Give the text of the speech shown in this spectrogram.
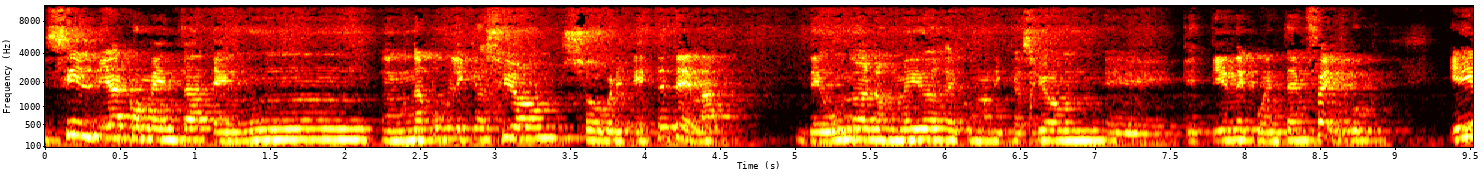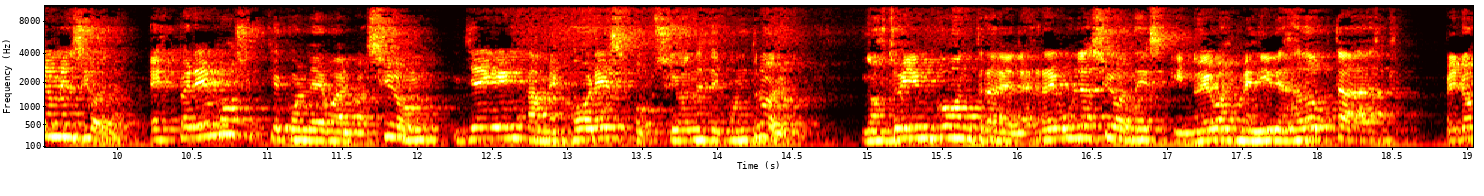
Silvia comenta en, en, una publicación sobre este tema de uno de los medios de comunicación eh, que tiene cuenta en Facebook. Y ella menciona, esperemos que con la evaluación lleguen a mejores opciones de control no estoy en contra de las regulaciones y nuevas medidas adoptadas, pero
